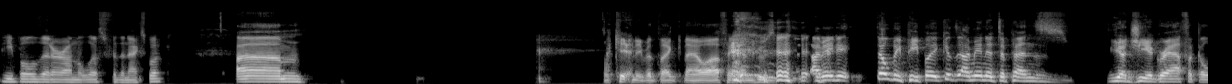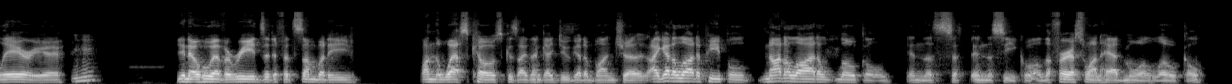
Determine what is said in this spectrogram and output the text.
people that are on the list for the next book. Um, I can't even think now offhand. Who's? I mean, it, there'll be people. I mean, it depends your geographical area. Mhm. You know, whoever reads it, if it's somebody on the West Coast, because I think I do get a bunch of. I got a lot of people, not a lot of local in the in the sequel. The first one had more local.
